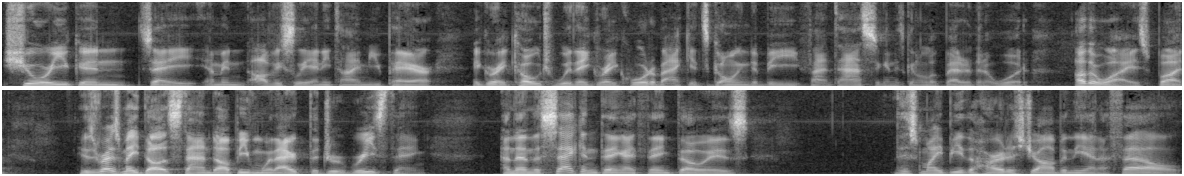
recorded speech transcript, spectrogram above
sure, you can say, I mean, obviously, anytime you pair a great coach with a great quarterback, it's going to be fantastic and it's going to look better than it would otherwise. But his resume does stand up even without the Drew Brees thing. And then the second thing I think, though, is this might be the hardest job in the NFL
